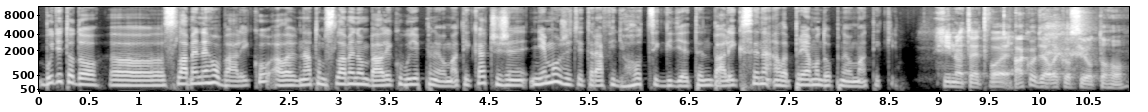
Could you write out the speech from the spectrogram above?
Bude to do uh, slameného balíku, ale na tom slamenom balíku bude pneumatika, čiže nemôžete trafiť hoci kde ten balík sena, ale priamo do pneumatiky. Chino, to je tvoje. Ako ďaleko si od toho?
